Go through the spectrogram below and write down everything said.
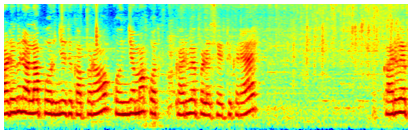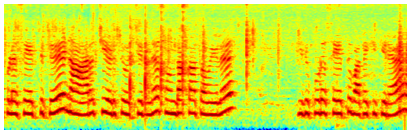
கடுகு நல்லா பொரிஞ்சதுக்கப்புறம் கொஞ்சமாக கொத் கருவேப்பிலை சேர்த்துக்கிறேன். கருவேப்பிலை சேர்த்துட்டு நான் அரைச்சி எடுத்து வச்சுருந்தேன் சுண்டக்காய் துவையில் இது கூட சேர்த்து வதக்கிக்கிறேன்.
